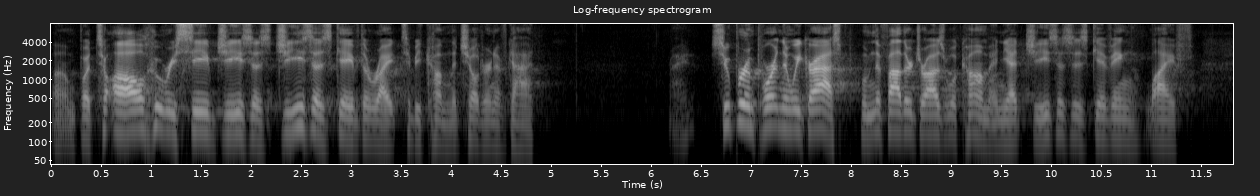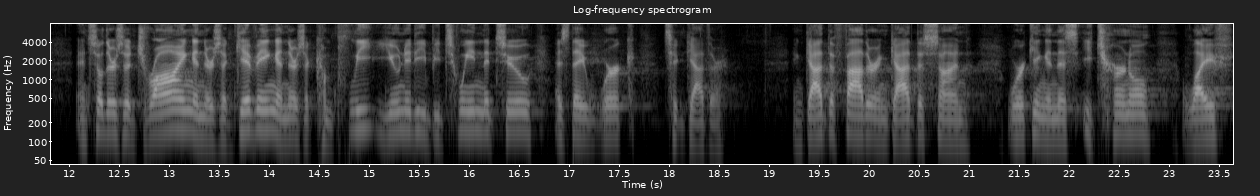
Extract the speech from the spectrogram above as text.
um, But to all who received Jesus, Jesus gave the right to become the children of God. Super important that we grasp whom the Father draws will come, and yet Jesus is giving life. And so there's a drawing and there's a giving and there's a complete unity between the two as they work together. And God the Father and God the Son working in this eternal life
